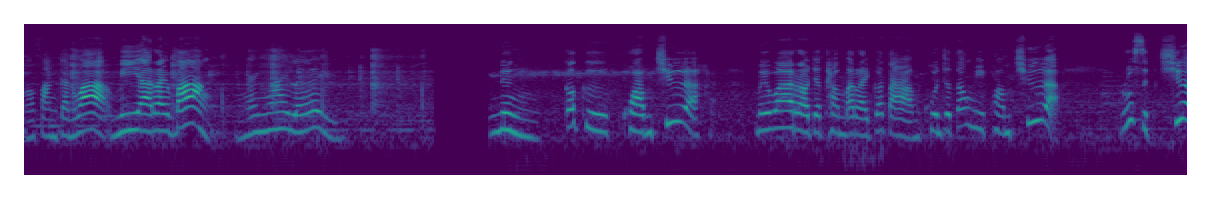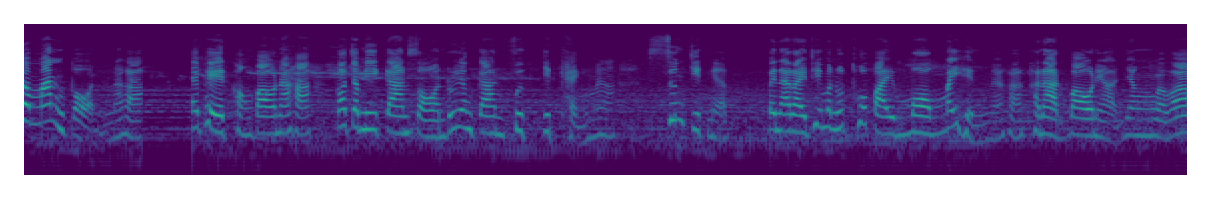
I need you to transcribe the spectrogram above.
มาฟังกันว่ามีอะไรบ้างง่าย ๆเลยหนึ่งก็คือความเชื่อค่ะไม่ว่าเราจะทำอะไรก็ตาม คุณจะต้องมีความเชื่อ รู้สึกเชื่อมั่นก่อนนะคะ ในเพจของเปานะคะ ก็จะมีการสอนเรื่องการฝึกจิตแข็งนะคะซึ่งจิตเนี่ย เป็นอะไรที่มนุษย์ทั่วไปมองไม่เห็นนะคะ ขนาดเบาเนี่ยยังแบบว่า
